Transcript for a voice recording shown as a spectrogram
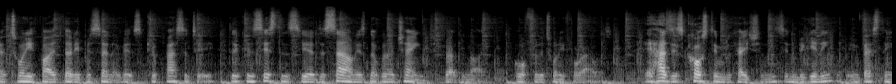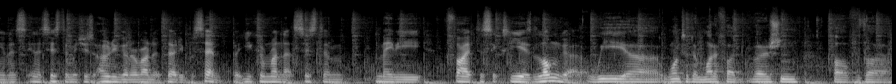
at 25 30% of its capacity, the consistency of the sound is not going to change throughout the night or for the 24 hours. It has its cost implications in the beginning, investing in a, in a system which is only going to run at 30%, but you can run that system maybe five to six years longer. We uh, wanted a modified version of the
